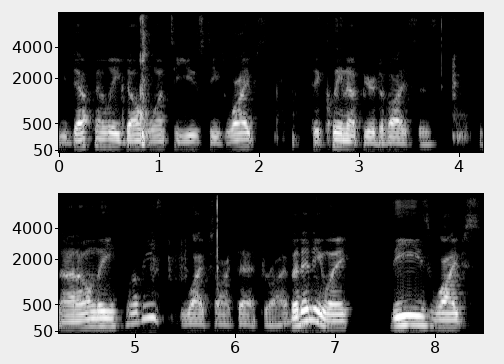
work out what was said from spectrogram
You definitely don't want to use these wipes to clean up your devices. Not only, well, these wipes aren't that dry, but anyway, these wipes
